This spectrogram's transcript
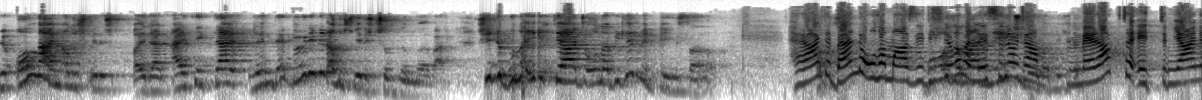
Ve online alışveriş eden erkeklerin de böyle bir alışveriş çılgınlığı var. Şimdi buna ihtiyacı olabilir mi bir insanın? Herhalde ben de olamaz diye düşünüyorum ama zaman ne Nesrin için Hocam olabilir? merak da ettim. Yani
